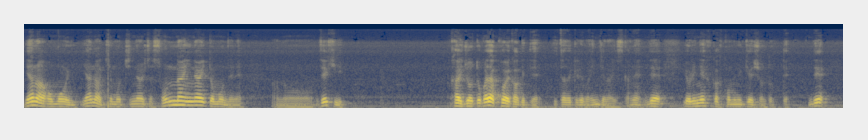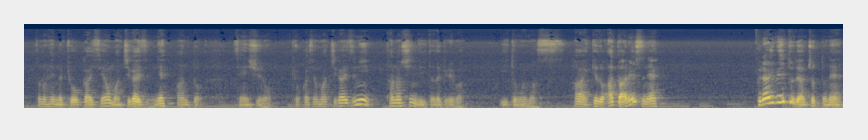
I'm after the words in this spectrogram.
嫌な思い嫌な気持ちになる人はそんなにいないと思うんでね、あのー、ぜひ会場とかでは声かけていただければいいんじゃないですかね。でよりね深くコミュニケーションとってでその辺の境界線を間違えずにねファンと選手の境界線を間違えずに楽しんでいただければいいと思います。はい。けどあとあれですね。プライベートではちょっとね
